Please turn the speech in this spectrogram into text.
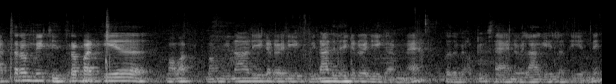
ඇත්තටම මේ චිත්‍රපටය මම මම විනාඩියකට වැඩි විනාඩි දෙකකට වැඩි ගන්න නැහැ. මොකද අපි සෑහෙන වෙලා ගිහිල්ලා තියෙන්නේ.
